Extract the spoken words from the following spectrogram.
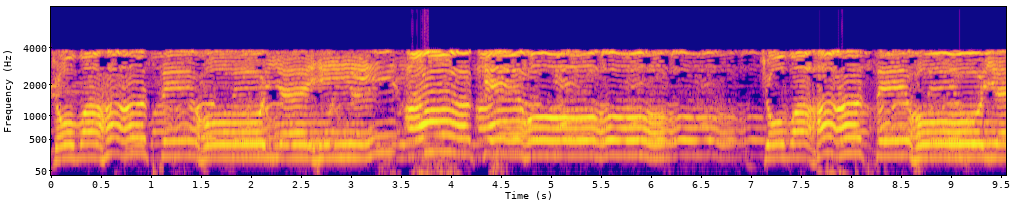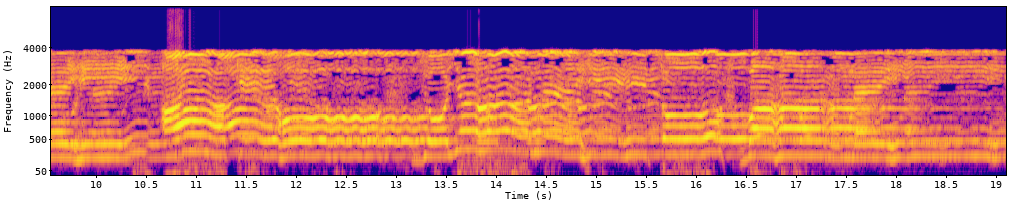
جو وہاں سے ہو، یہی آ کے ہو۔ جو وہاں سے ہو، یہی آ کے ہو۔ جو یہاں نہیں تو وہاں نہیں۔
